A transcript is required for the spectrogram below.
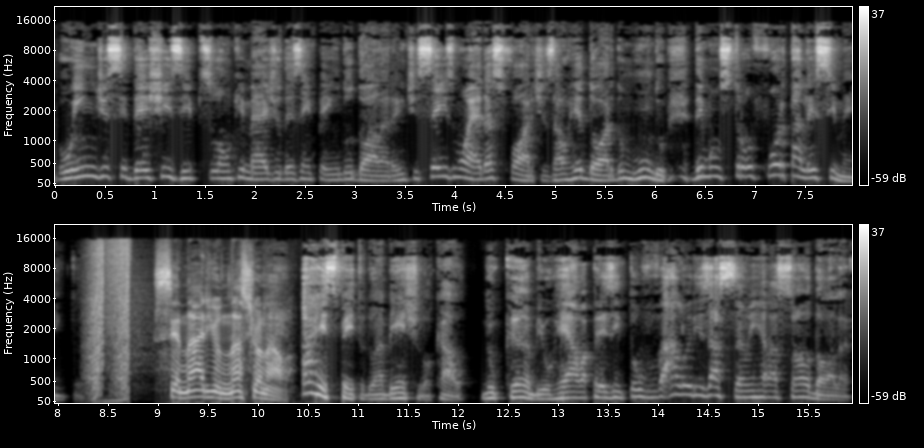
o índice DXY, que mede o desempenho do dólar ante seis moedas fortes ao redor do mundo, demonstrou fortalecimento. Cenário nacional. A respeito do ambiente local, no câmbio, o real apresentou valorização em relação ao dólar.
